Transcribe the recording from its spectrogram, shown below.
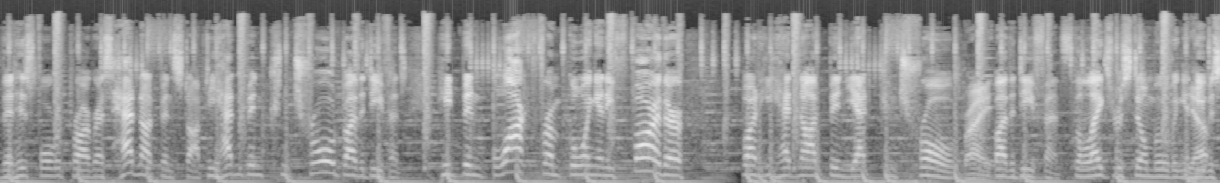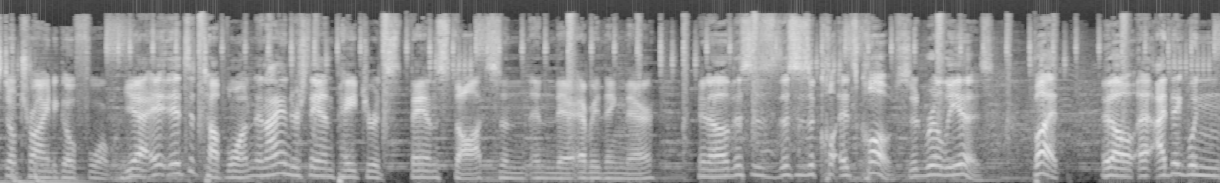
that his forward progress had not been stopped. He hadn't been controlled by the defense. He'd been blocked from going any farther, but he had not been yet controlled Right. by the defense. The legs were still moving, and he was still trying to go forward. Yeah, it, it's a tough one, and I understand Patriots fans' thoughts and and their everything there. You know, this is this is a cl- it's close. It really is, but. You know, I I think when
